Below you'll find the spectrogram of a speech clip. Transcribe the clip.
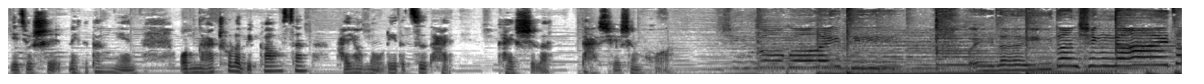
也就是那个当年，我们拿出了比高三还要努力的姿态，开始了大学生活。为了一段情爱到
